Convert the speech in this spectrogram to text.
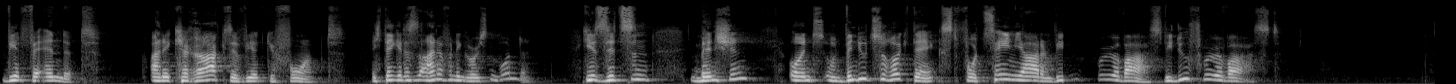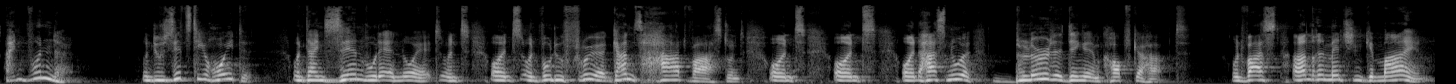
wird verändert. Ein Charakter wird geformt. Ich denke, das ist einer von den größten Wundern. Hier sitzen Menschen und, und wenn du zurückdenkst, vor zehn Jahren, wie du früher warst, wie du früher warst, ein Wunder. Und du sitzt hier heute und dein Sinn wurde erneuert und, und, und wo du früher ganz hart warst und, und, und, und hast nur blöde Dinge im Kopf gehabt und warst anderen Menschen gemein.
